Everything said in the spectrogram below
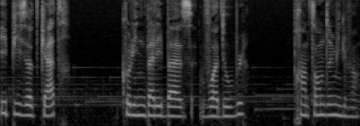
Épisode 4, Colline Ballet-Base, voix double, printemps 2020.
